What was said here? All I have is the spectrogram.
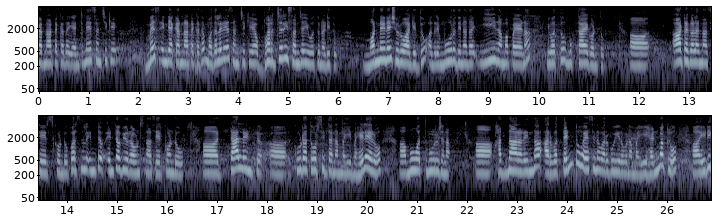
ಕರ್ನಾಟಕದ ಎಂಟನೇ ಸಂಚಿಕೆ ಮಿಸ್ ಇಂಡಿಯಾ ಕರ್ನಾಟಕದ ಮೊದಲನೇ ಸಂಚಿಕೆಯ ಭರ್ಜರಿ ಸಂಜೆ ಇವತ್ತು ನಡೀತು. ಮೊನ್ನೆನೇ ಶುರುವಾಗಿದ್ದು, ಅಂದರೆ ಮೂರು ದಿನದ ಈ ನಮ್ಮ ಪಯಣ ಇವತ್ತು ಮುಕ್ತಾಯಗೊಂಡಿತು. ಆಟಗಳನ್ನು ಸೇರಿಸ್ಕೊಂಡು ಪರ್ಸ್ನಲ್ ಇಂಟ ಇಂಟರ್ವ್ಯೂ ರೌಂಡ್ಸ್ನ ಸೇರಿಕೊಂಡು ಟ್ಯಾಲೆಂಟ್ ಕೂಡ ತೋರಿಸಿದ್ದ ನಮ್ಮ ಈ ಮಹಿಳೆಯರು ಮೂವತ್ತ್ಮೂರು ಜನ. ಹದಿನಾರರಿಂದ ಅರವತ್ತೆಂಟು ವಯಸ್ಸಿನವರೆಗೂ ಇರುವ ನಮ್ಮ ಈ ಹೆಣ್ಮಕ್ಳು ಇಡೀ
